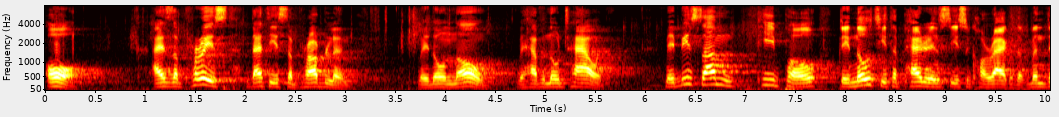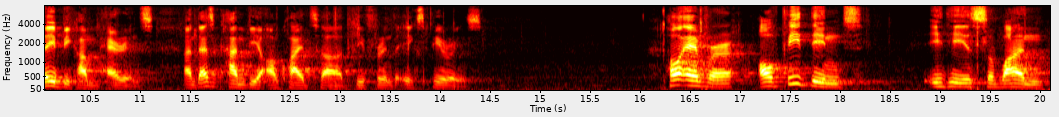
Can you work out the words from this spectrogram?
Or, as a priest, that is a problem. We don't know. We have no child. Maybe some people, they notice the parents is correct when they become parents. And that can be a quite uh, different experience. However, obedience, it is one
